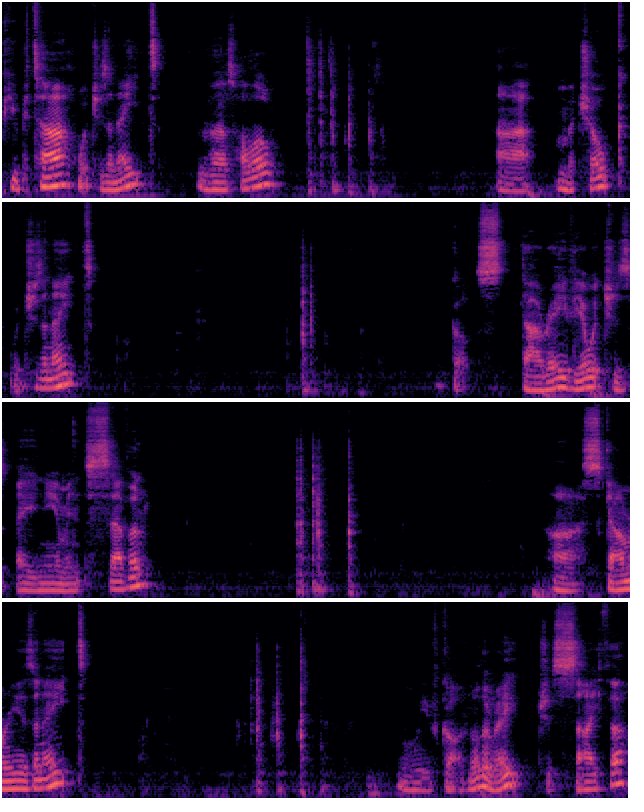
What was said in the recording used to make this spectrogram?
Pupitar, which is an 8, reverse hollow. Uh, Machoke, which is an 8. We've got Staravia, which is a Near Mint 7. Uh, Skarmory is an 8. We've got another 8, which is Scyther.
